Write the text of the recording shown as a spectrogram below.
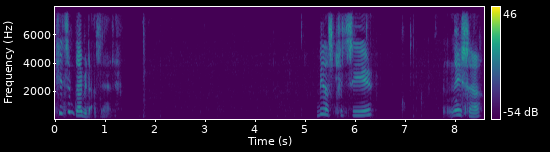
Kesip de biraz yani. Biraz kesip. Neyse.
